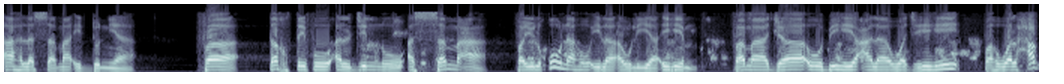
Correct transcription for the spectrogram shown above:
أهل السماء الدنيا. فتخطف الجن السمع fayulqunahu ila awliyaihim fama ja'u bihi ala wajhihi fahuwa al-haq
